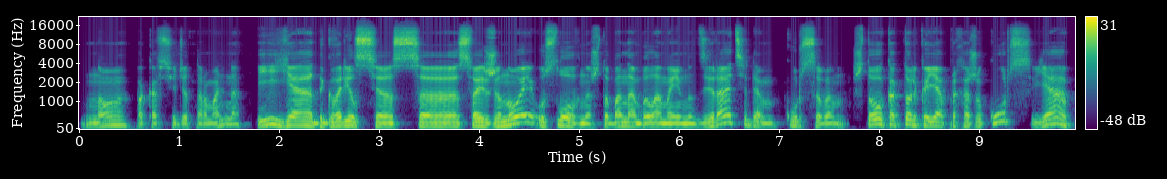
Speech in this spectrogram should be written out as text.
но пока все идет нормально. И я договорился с своей женой, условно, чтобы она была моим надзирателем курсовым, что как только я прохожу курс, я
